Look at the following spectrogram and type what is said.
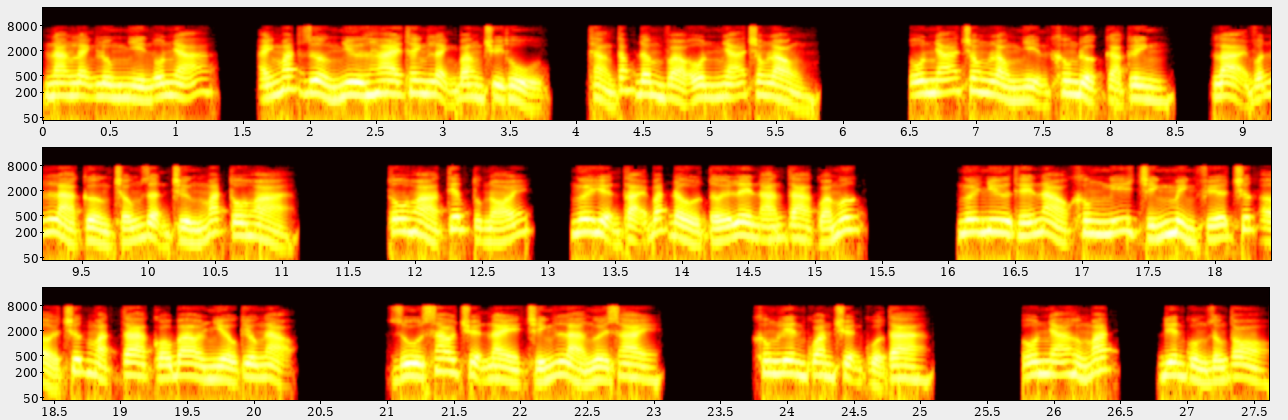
Nàng lạnh lùng nhìn ôn nhã, ánh mắt dường như hai thanh lạnh băng truy thủ, thẳng tóc đâm vào ôn nhã trong lòng. Ôn nhã trong lòng nhịn không được cả kinh, lại vẫn là cường chống giận trừng mắt Tô Hòa. Tô Hòa tiếp tục nói, ngươi hiện tại bắt đầu tới lên án ta quá mức. Ngươi như thế nào không nghĩ chính mình phía trước ở trước mặt ta có bao nhiêu kiêu ngạo. Dù sao chuyện này chính là ngươi sai. Không liên quan chuyện của ta. Ôn nhã hừng mắt, điên cuồng giống to.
